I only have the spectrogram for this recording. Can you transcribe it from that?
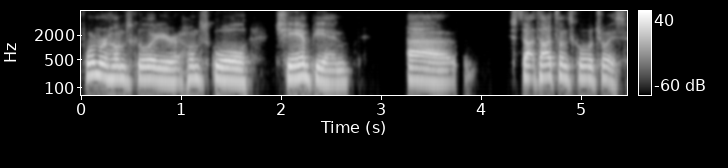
former homeschooler, you're a homeschool champion. Uh, th- thoughts on school choice?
